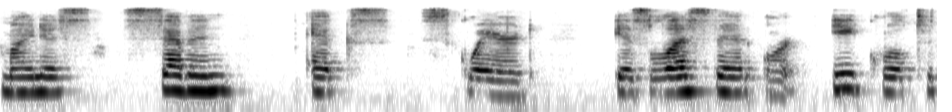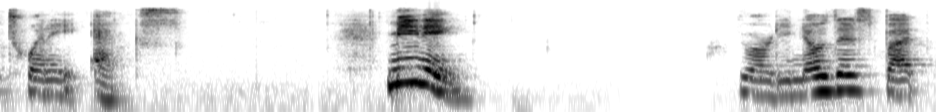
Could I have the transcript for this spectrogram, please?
minus 7x squared is less than or equal to 20x. Meaning, you already know this, but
